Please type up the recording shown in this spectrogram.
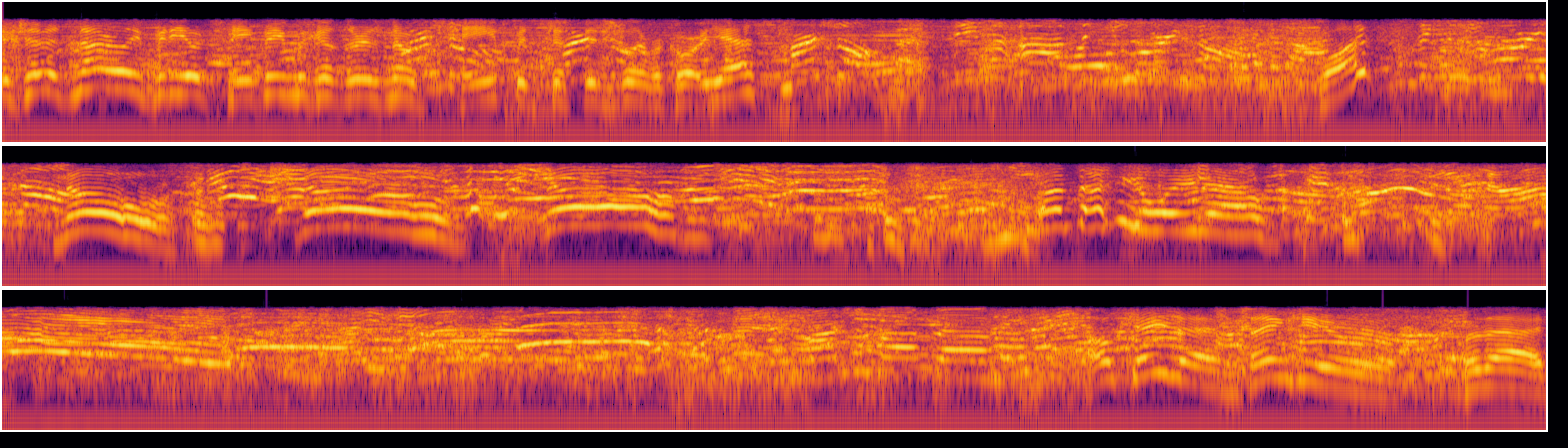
Except it's not really videotaping because there is no tape. It's just digitally recorded. Yes. Marshall, sing uh, the glory song. What? Sing the glory song. No. No. No. I'm backing away now. Okay then. Thank you for that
